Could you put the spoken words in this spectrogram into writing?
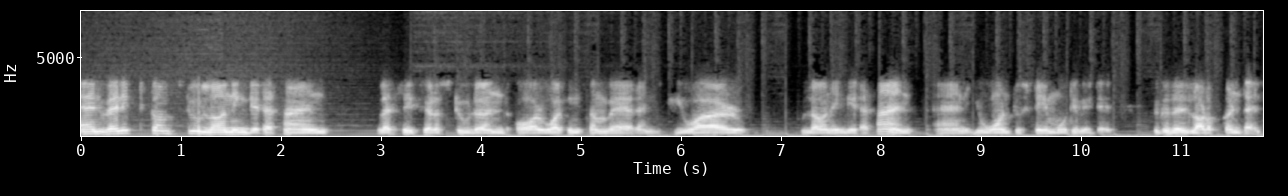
And when it comes to learning data science, let's say if you're a student or working somewhere and you are learning data science and you want to stay motivated because there's a lot of content.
